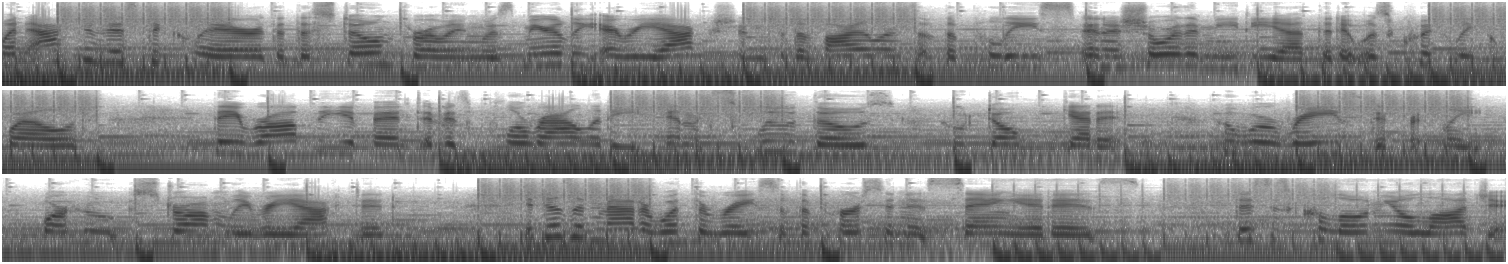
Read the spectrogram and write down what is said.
When activists declare that the stone throwing was merely a reaction to the violence of the police and assure the media that it was quickly quelled, they rob the event of its plurality and exclude those who don't get it, who were raised differently, or who strongly reacted. It doesn't matter what the race of the person is saying it is. This is colonial logic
